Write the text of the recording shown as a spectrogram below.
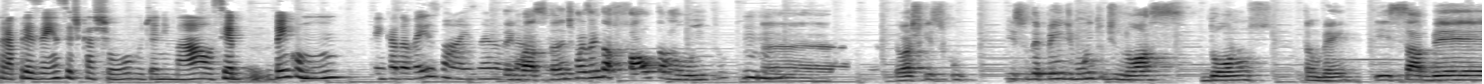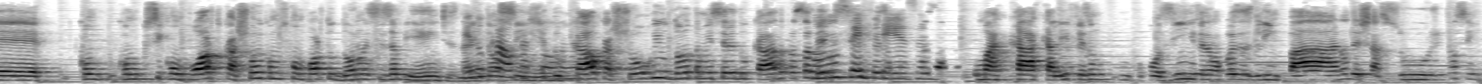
a presença de cachorro, de animal, se é bem comum. Tem cada vez mais, né? na Tem bastante, mas ainda falta muito. Uhum. Eu acho que isso, isso depende muito de nós, donos, também, e saber como, como se comporta o cachorro e como se comporta o dono nesses ambientes, né? Educar então, o assim, cachorro, educar o cachorro e o dono também ser educado para saber Com que se ele fez certeza. uma caca ali, fez um, um cocôzinho, fez uma coisa, limpar, não deixar sujo. Então, assim,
